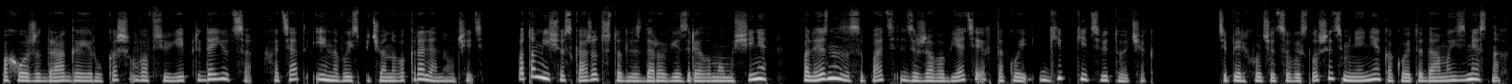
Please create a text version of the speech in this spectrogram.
Похоже, Драга и Рукаш вовсю ей предаются, хотят и новоиспеченного короля научить. Потом еще скажут, что для здоровья зрелому мужчине полезно засыпать, держа в объятиях такой гибкий цветочек. Теперь хочется выслушать мнение какой-то дамы из местных.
